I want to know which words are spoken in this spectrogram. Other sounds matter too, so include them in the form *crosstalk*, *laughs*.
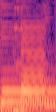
What's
